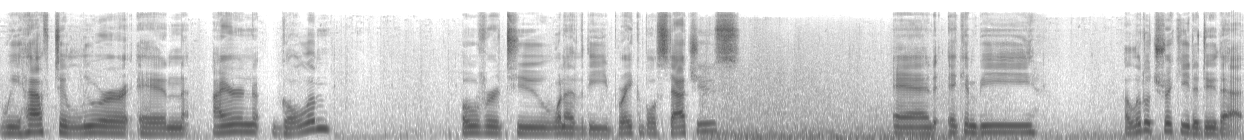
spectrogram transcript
We have to lure an iron golem over to one of the breakable statues. And it can be a little tricky to do that.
